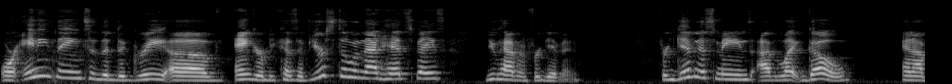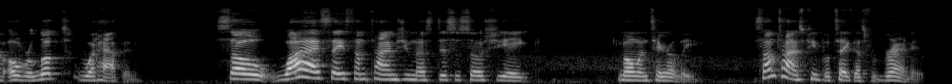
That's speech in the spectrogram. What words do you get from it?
or anything to the degree of anger because if you're still in that headspace you haven't forgiven. Forgiveness means i've let go and i've overlooked what happened so why i say sometimes you must disassociate momentarily. Sometimes people take us for granted.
